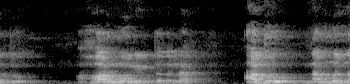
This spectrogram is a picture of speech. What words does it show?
ಒಂದು ಹಾರ್ಮೋನ್ ಇರ್ತದಲ್ಲ ಅದು ನಮ್ಮನ್ನ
